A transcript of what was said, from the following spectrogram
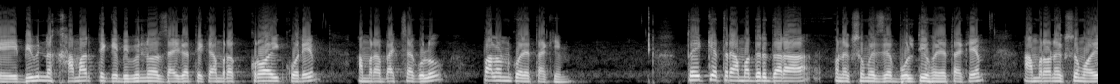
এই বিভিন্ন খামার থেকে, বিভিন্ন জায়গা থেকে আমরা ক্রয় করে আমরা বাচ্চাগুলো পালন করে থাকি। তো এই ক্ষেত্রে আমাদের দ্বারা অনেক সময় যে ভুলটি হয়ে থাকে, আমরা অনেক সময়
